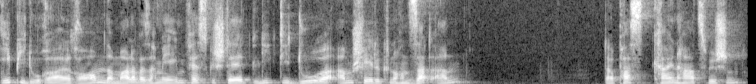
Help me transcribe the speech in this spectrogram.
Epiduralraum. Normalerweise haben wir eben festgestellt, liegt die Dura am Schädelknochen satt an. Da passt kein Haar zwischen,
